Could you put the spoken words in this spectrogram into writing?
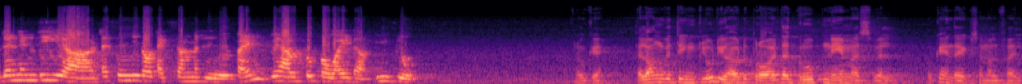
Then in the uh, testng.xml file, we have to provide uh, include. Okay. Along with the include, you have to provide the group name as well. Okay, in the XML file.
